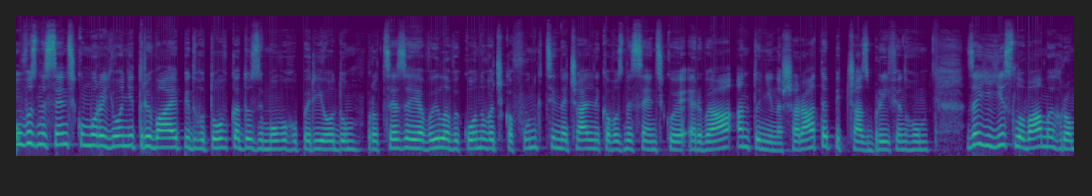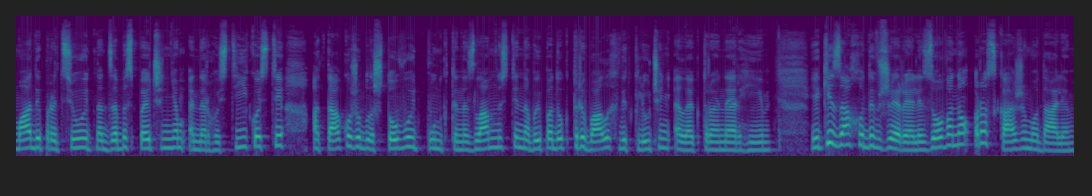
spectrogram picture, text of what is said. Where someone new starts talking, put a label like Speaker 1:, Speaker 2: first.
Speaker 1: У Вознесенському районі триває підготовка до зимового періоду. Про це заявила виконувачка функцій начальника Вознесенської РВА Антоніна Шарата під час брифінгу. За її словами, громади працюють над забезпеченням енергостійкості, а також облаштовують пункти незламності на випадок тривалих відключень електроенергії. Які заходи вже реалізовано, розкажемо далі.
